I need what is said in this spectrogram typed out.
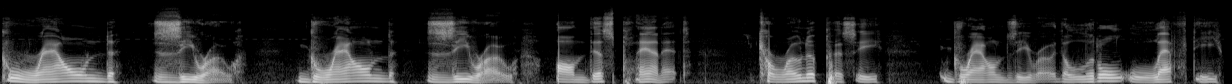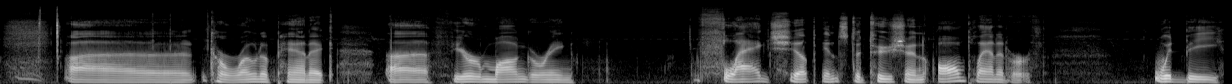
ground zero, ground zero on this planet. Corona pussy, ground zero. The little lefty uh, corona panic, uh, fear mongering flagship institution on planet Earth would be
